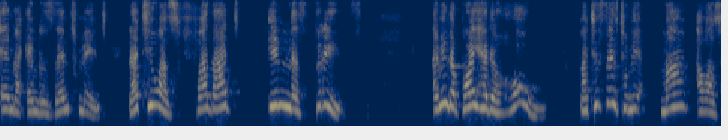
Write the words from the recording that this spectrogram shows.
anger and resentment that he was fathered in the streets. I mean, the boy had a home, but he says to me, Ma, I was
